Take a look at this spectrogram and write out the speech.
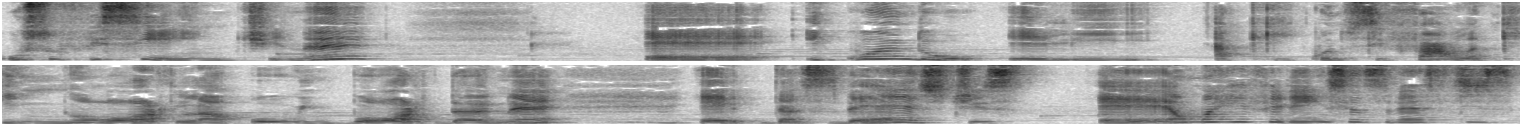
o suficiente, né? É, e quando ele aqui, quando se fala aqui em orla ou em borda, né, é, das vestes, é uma referência às vestes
